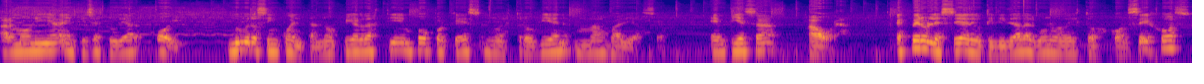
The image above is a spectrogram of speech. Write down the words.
armonía, empieza a estudiar hoy. Número 50. No pierdas tiempo porque es nuestro bien más valioso. Empieza ahora. Espero les sea de utilidad alguno de estos consejos.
